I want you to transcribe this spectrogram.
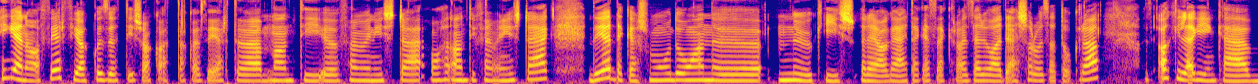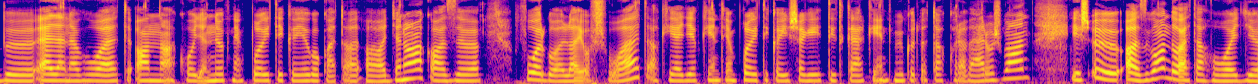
Igen, a férfiak között is akadtak azért antifeminista, antifeministák, de érdekes módon nők is reagáltak ezekre az előadás sorozatokra. Az, aki leginkább ellene volt annak, hogy a nőknek politikai jogokat adjanak, az Forgol Lajos volt, aki egyébként ilyen politikai segédtitkárként működött akkor a városban, és ő azt gondolta, hogy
